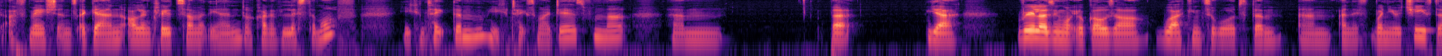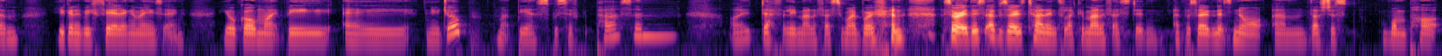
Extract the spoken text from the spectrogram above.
The affirmations. Again, I'll include some at the end. I'll kind of list them off. You can take them. You can take some ideas from that. Um, but yeah, realizing what your goals are, working towards them, um, and if when you achieve them, you're going to be feeling amazing. Your goal might be a new job, might be a specific person. I definitely manifested my boyfriend. Sorry, this episode is turned into like a manifested episode, and it's not. Um, that's just one part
